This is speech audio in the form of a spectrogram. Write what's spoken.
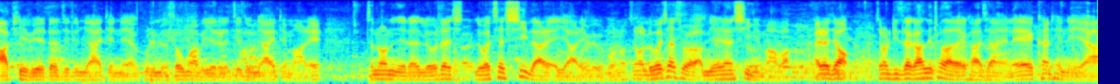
အားဖြည့်ပေးတဲ့ကျေးဇူးအများကြီးတင်တယ်အခုလိုမျိုးဆုံးမပေးရတဲ့ကျေးဇူးအများကြီးတင်ပါတယ် ကျွန်တော်အနေနဲ့လည်းလိုအပ်တဲ့လိုအပ်ချက်ရှိလာတဲ့အရာတွေပဲပေါ့နော်ကျွန်တော်လိုအပ်ချက်ဆိုတော့အများကြီးရှိနေမှာပါအဲဒါကြောင့်ကျွန်တော်ဒီဇာတ်ကားလေးထွက်လာတဲ့အခါကျရင်လည်းခန့်ထင်နေရက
